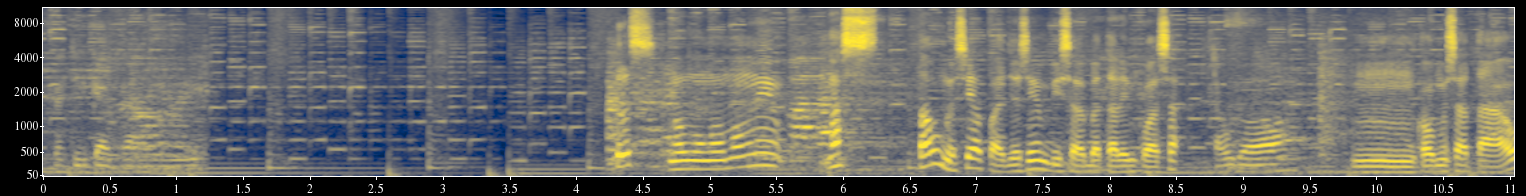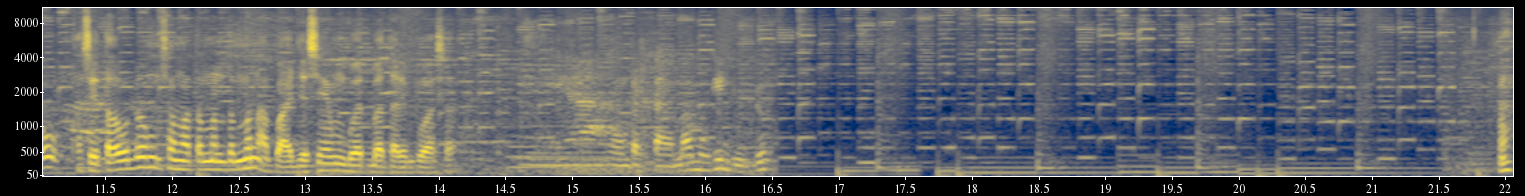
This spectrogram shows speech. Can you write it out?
Sudah tiga kali. Terus ngomong-ngomong nih, Mas tahu nggak sih apa aja sih yang bisa batalin puasa? Tahu dong. Hmm, kalau misal tahu, kasih tahu dong sama teman-teman apa aja sih yang buat batalin puasa. Hmm, yang pertama mungkin duduk. Hah?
